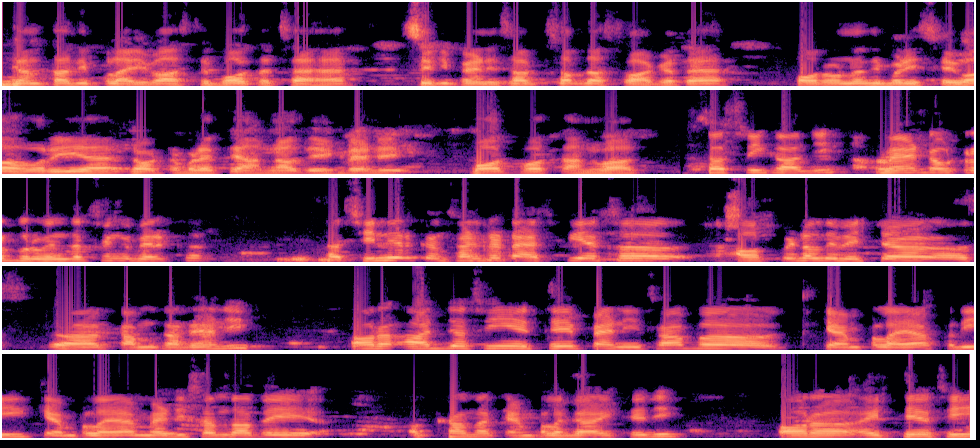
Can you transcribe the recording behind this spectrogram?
ਜਨਤਾ ਦੀ ਭਲਾਈ ਵਾਸਤੇ ਬਹੁਤ ਅੱਛਾ ਹੈ। ਸ੍ਰੀ ਭੈਣੀ ਸਾਹਿਬ ਸਭ ਦਾ ਸਵਾਗਤ ਹੈ ਔਰ ਉਹਨਾਂ ਦੀ ਬੜੀ ਸੇਵਾ ਹੋ ਰਹੀ ਹੈ। ਡਾਕਟਰ ਬੜੇ ਧਿਆਨ ਨਾਲ ਦੇਖ ਰਹੇ ਨੇ। ਬਹੁਤ ਬਹੁਤ ਧੰਨਵਾਦ। ਸਤਿ ਸ੍ਰੀ ਅਕਾਲ ਜੀ। ਮੈਂ doctor Gurvinder Singh Virk senior consultant SPS hospital ਦੇ ਵਿੱਚ ਕੰਮ ਕਰ ਰਿਹਾ ਜੀ। ਔਰ ਅੱਜ ਅਸੀਂ ਇੱਥੇ ਭੈਣੀ ਸਾਹਿਬ ਕੈਂਪ ਲਾਇਆ ਫ੍ਰੀ ਕੈਂਪ ਲਾਇਆ। ਮੈਡੀਸਨ ਦਾ ਤੇ ਅੱਖਾਂ ਦਾ ਕੈਂਪ ਲੱਗਾ ਇੱਥੇ ਜੀ। ਔਰ ਇੱਥੇ ਅਸੀਂ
